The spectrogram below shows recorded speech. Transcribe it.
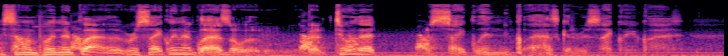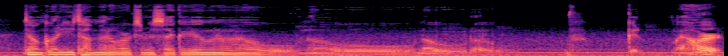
Is someone putting their glass, recycling their glass over? Gotta tow that recycling glass. Gotta recycle your glass. Don't go to Utah Metalworks and recycle your aluminum. No, no, no, no. Get my heart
